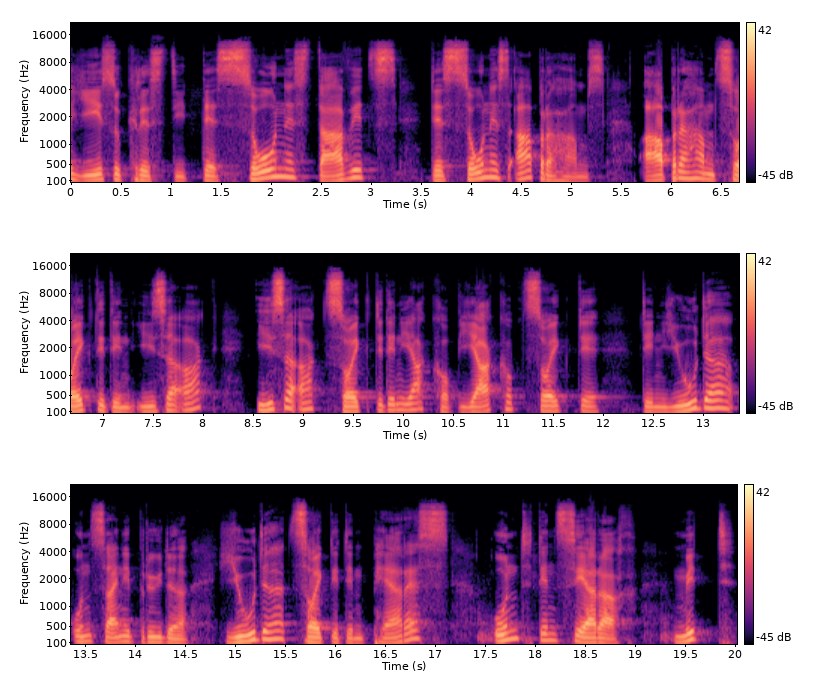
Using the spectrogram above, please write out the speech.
Jesu Christi, des Sohnes Davids, des Sohnes Abrahams. Abraham zeugte den Isaak, Isaak zeugte den Jakob, Jakob zeugte den Juda und seine Brüder. Juda zeugte den Peres und den Serach. Mit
